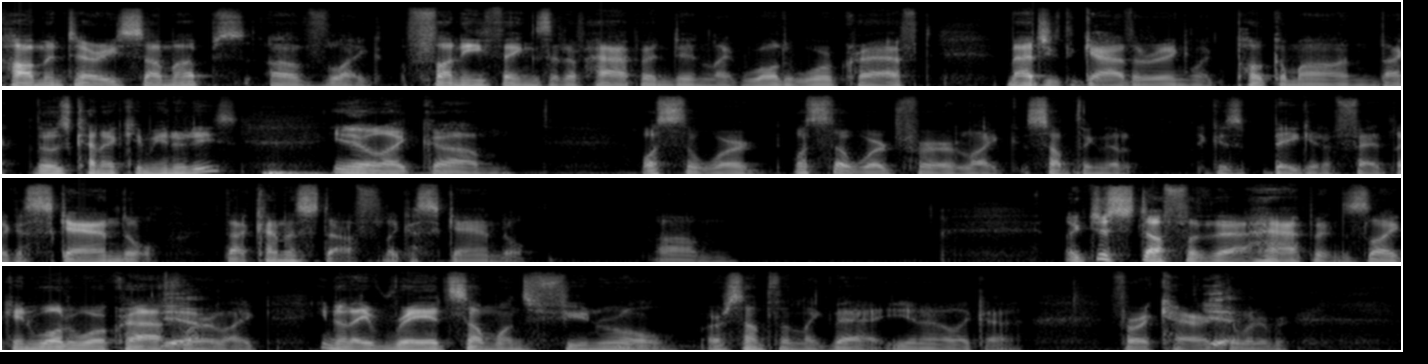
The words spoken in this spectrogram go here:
commentary sum ups of like funny things that have happened in like World of Warcraft, Magic the Gathering, like Pokemon, that those kind of communities. You know, like um what's the word what's the word for like something that like is big in offense like a scandal, that kind of stuff, like a scandal. Um like just stuff that happens like in world of warcraft Yeah. where like you know they raid someone's funeral or something like that you know like a for a character Yeah. or whatever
